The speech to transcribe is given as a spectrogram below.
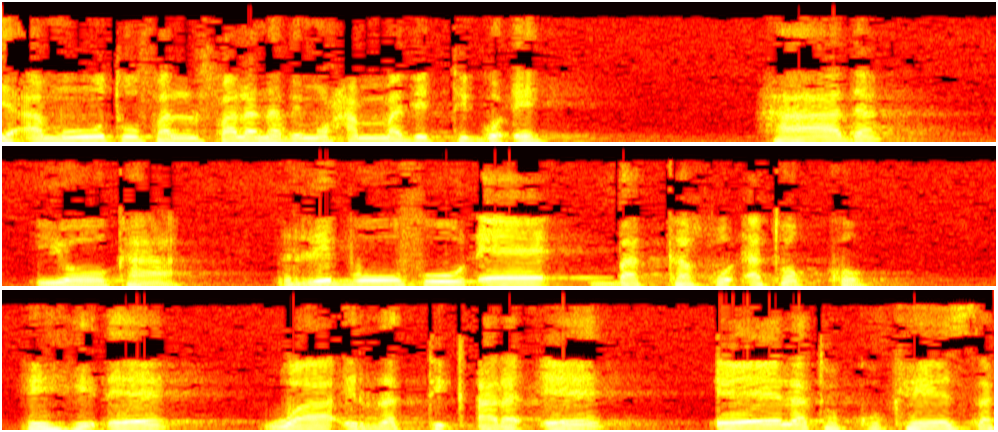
je'amuutu falfala nabi muhammaditti godhe haada yookaa ribuu fuudhee bakka kudha tokko hihidhee. Waa irratti qara'ee eela tokko keessa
